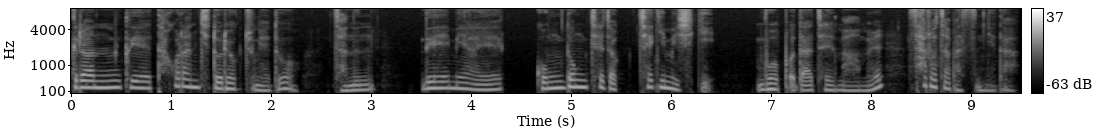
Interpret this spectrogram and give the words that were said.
그런 그의 탁월한 지도력 중에도 저는 느헤미야의 공동체적 책임의식이 무엇보다 제 마음을 사로잡았습니다.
